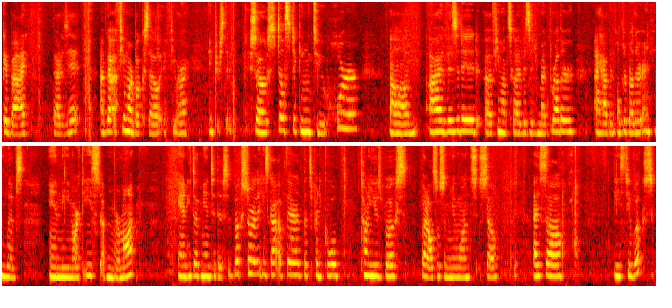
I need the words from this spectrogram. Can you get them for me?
goodbye. That is it. I've got a few more books though, if you are interested. So, still sticking to horror, um, I visited, a few months ago, I visited my brother. I have an older brother and he lives in the northeast up in Vermont. And he took me into this bookstore that he's got up there that's pretty cool. Ton of used books, but also some new ones. So I saw these two books,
